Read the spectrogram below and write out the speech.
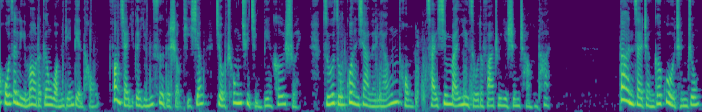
胡子礼貌地跟我们点点头，放下一个银色的手提箱，就冲去井边喝水，足足灌下了两桶，才心满意足地发出一声长叹。但在整个过程中，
